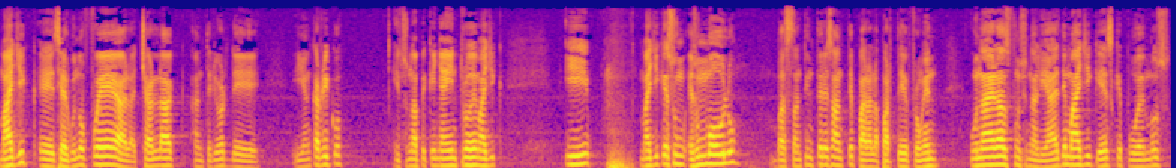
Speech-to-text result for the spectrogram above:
Magic, eh, si alguno fue a la charla anterior de Ian Carrico, hizo una pequeña intro de Magic. Y Magic es un, es un módulo bastante interesante para la parte de frontend. Una de las funcionalidades de Magic es que podemos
